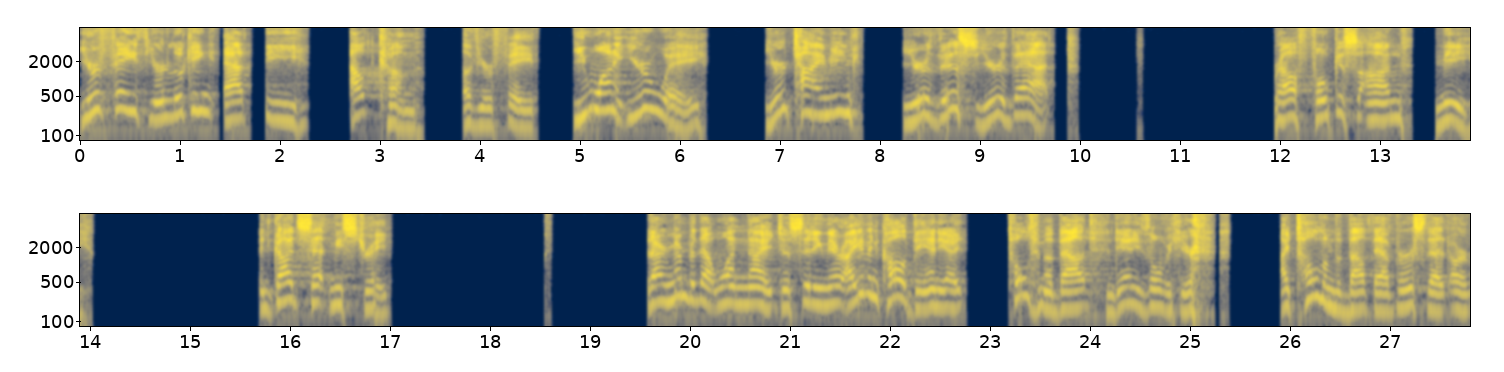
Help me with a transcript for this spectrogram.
your faith, you're looking at the outcome of your faith. You want it your way, your timing, you're this, you're that. Ralph, focus on me. And God set me straight. And I remember that one night just sitting there. I even called Danny. I told him about, and Danny's over here. I told him about that verse that our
